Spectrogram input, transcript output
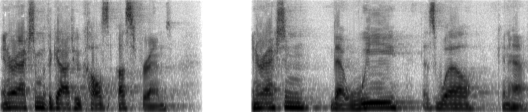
interaction with a God who calls us friends, interaction that we as well can have.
